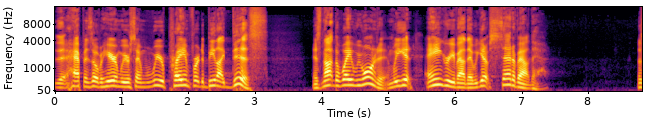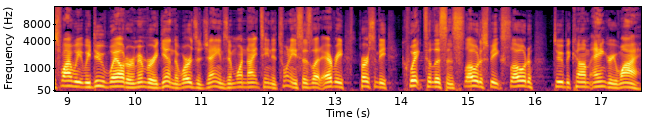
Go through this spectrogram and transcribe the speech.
that happens over here, and we were saying, we were praying for it to be like this. It's not the way we wanted it. And we get angry about that. We get upset about that. That's why we, we do well to remember again the words of James in 119 to 20. He says, Let every person be quick to listen, slow to speak, slow to, to become angry. Why?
